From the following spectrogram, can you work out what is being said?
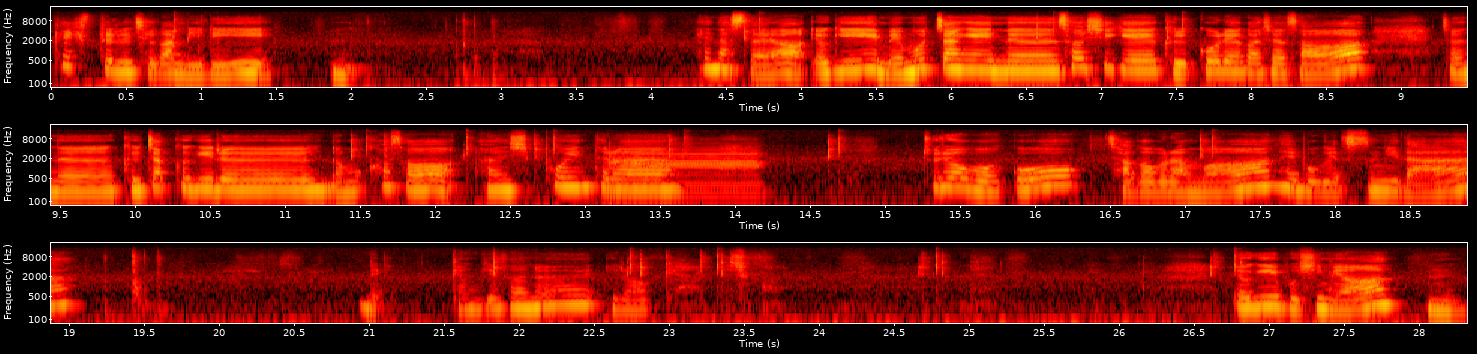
텍스트를 제가 미리 해놨어요. 여기 메모장에 있는 서식의 글꼴에 가셔서 저는 글자 크기를 너무 커서 한 10포인트라 줄여보고 작업을 한번 해보겠습니다. 네, 경계선을 이렇게 하시고 네. 여기 보시면 음,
